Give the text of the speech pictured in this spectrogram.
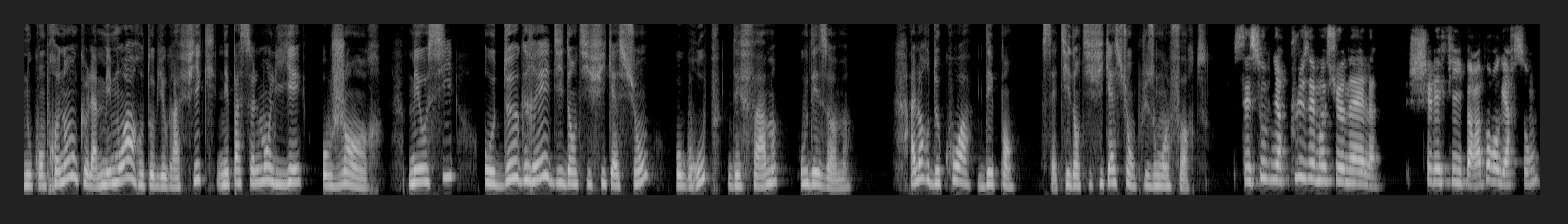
Nous comprenons que la mémoire autobiographique n'est pas seulement liée au genre, mais aussi au degré d'identification au groupe des femmes ou des hommes. Alors de quoi dépend cette identification plus ou moins forte? Ces souvenirs plus émotionnels chez les filles par rapport aux garçons,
